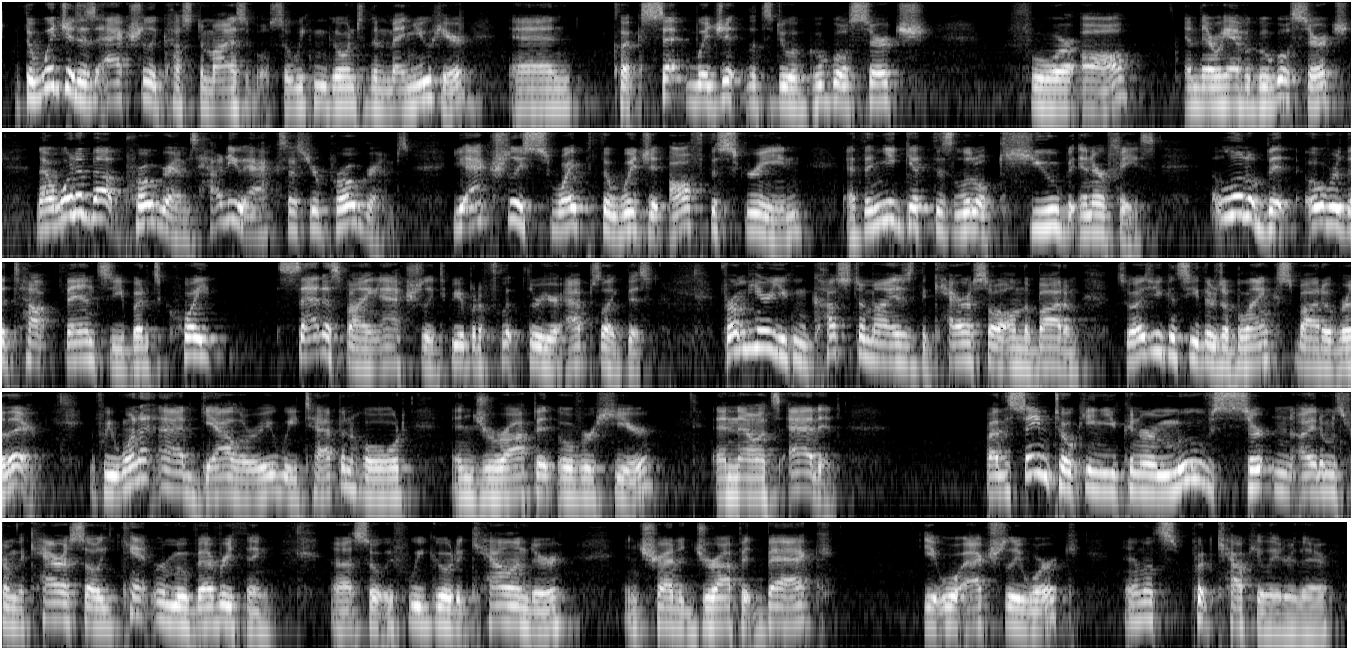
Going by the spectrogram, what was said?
The widget is actually customizable, so we can go into the menu here and click Set Widget. Let's do a Google search for all. And there we have a Google search. Now, what about programs? How do you access your programs? You actually swipe the widget off the screen, and then you get this little cube interface. A little bit over the top fancy, but it's quite satisfying actually to be able to flip through your apps like this. From here, you can customize the carousel on the bottom. So as you can see, there's a blank spot over there. If we want to add gallery, we tap and hold and drop it over here, and now it's added. By the same token, you can remove certain items from the carousel. You can't remove everything. Uh, so if we go to calendar and try to drop it back, it will actually work. And let's put calculator there.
